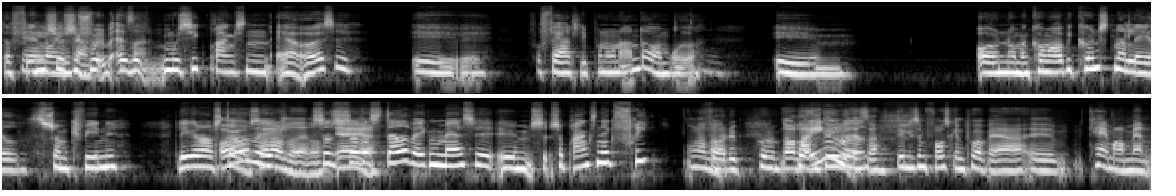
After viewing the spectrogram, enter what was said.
der findes jo selvfølgelig... Altså, musikbranchen er også øh, forfærdelig på nogle andre områder. Mm. Øh, og når man kommer op i kunstnerlaget som kvinde, ligger der jo jo, stadigvæk... så er der jo. Så, Ja, så er der ja. stadigvæk en masse... Øh, så, så branchen er ikke fri Nå, for nej. det på, Nå, på nej, det, ingen jo, måde. altså, det er ligesom forskellen på at være øh, kameramand.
